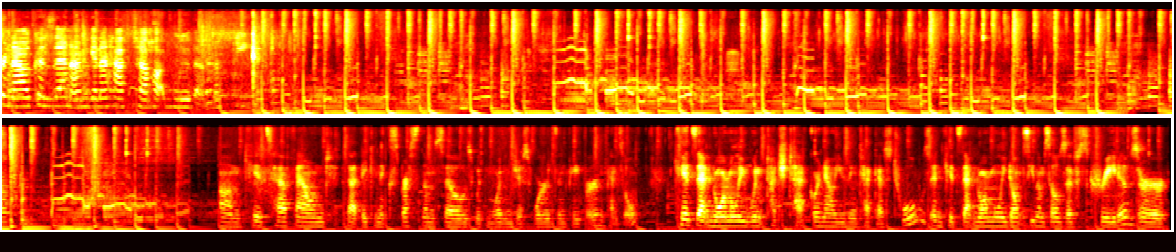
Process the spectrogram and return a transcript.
for now because then I'm gonna have to hot glue them. Kids have found that they can express themselves with more than just words and paper and pencil. kids that normally wouldn't touch tech are now using tech as tools and kids that normally don't see themselves as creatives are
